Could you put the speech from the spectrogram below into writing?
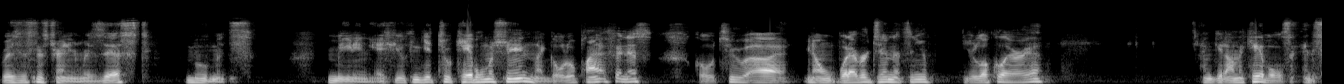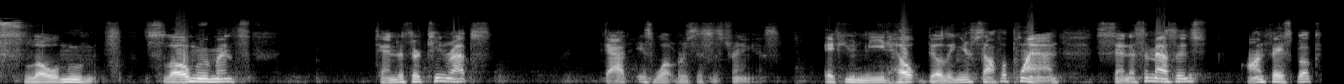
Resistance training, resist movements. Meaning, if you can get to a cable machine, like go to a Planet Fitness, go to, uh, you know, whatever gym that's in your, your local area and get on the cables and slow movements, slow movements, 10 to 13 reps, That is what resistance training is. If you need help building yourself a plan, send us a message on Facebook,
